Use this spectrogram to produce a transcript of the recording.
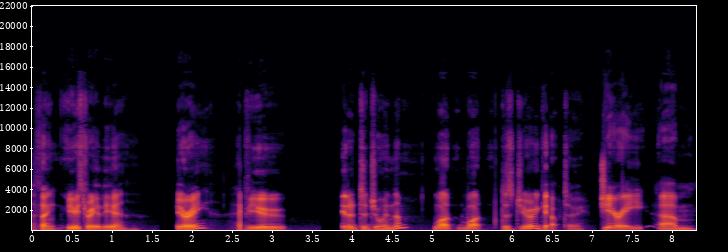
I think you three are there. Jerry, have you headed to join them? What what does Jerry get up to? Jerry, um,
